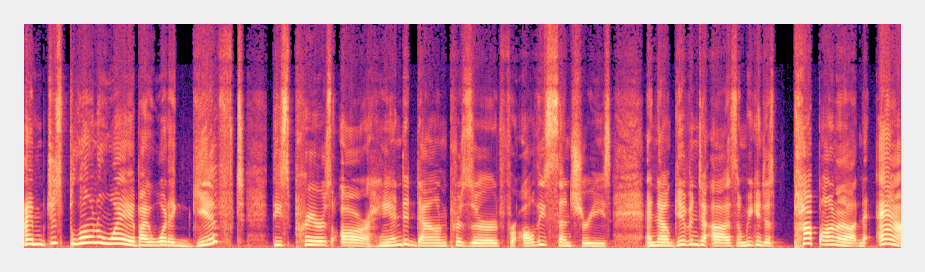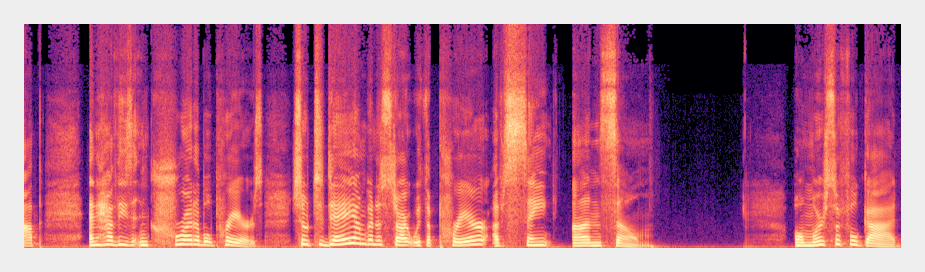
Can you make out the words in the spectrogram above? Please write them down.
I'm just blown away by what a gift these prayers are, handed down, preserved for all these centuries, and now given to us. And we can just pop on an app and have these incredible prayers. So today I'm going to start with a prayer of Saint Anselm. O merciful God,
